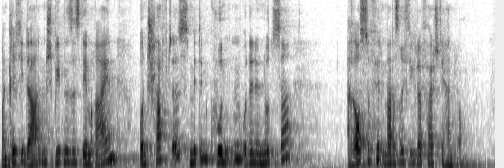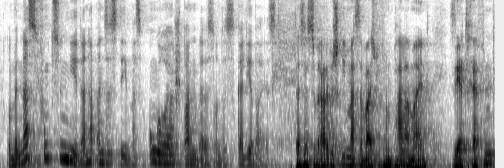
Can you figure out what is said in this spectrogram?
man kriegt die Daten, spielt ein System rein und schafft es mit dem Kunden oder dem Nutzer herauszufinden, war das richtig oder falsch die Handlung. Und wenn das funktioniert, dann hat man ein System, was ungeheuer spannend ist und das skalierbar ist. Das, was du gerade beschrieben hast, am Beispiel von Parlament, sehr treffend,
